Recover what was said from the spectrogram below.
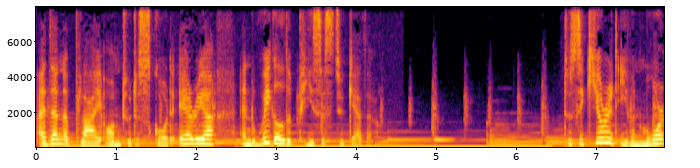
I then apply onto the scored area and wiggle the pieces together. To secure it even more,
